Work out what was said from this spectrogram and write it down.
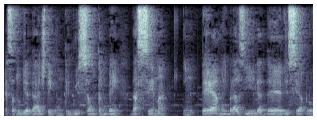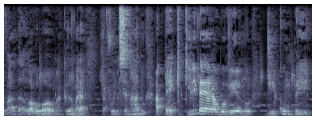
essa dubiedade tem contribuição também da cena interna em Brasília, deve ser aprovada logo logo na Câmara, já foi no Senado, a PEC que libera o governo de cumprir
